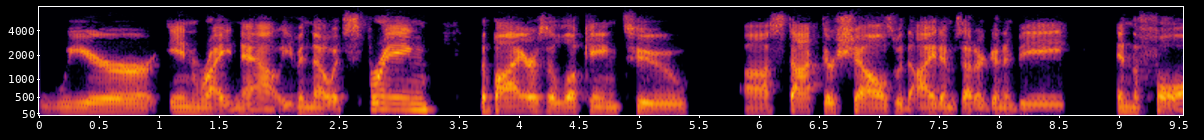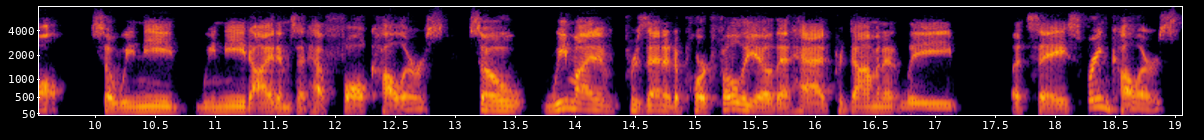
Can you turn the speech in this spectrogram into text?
we're in right now. Even though it's spring, the buyers are looking to uh, stock their shelves with items that are going to be in the fall. So we need we need items that have fall colors. So we might have presented a portfolio that had predominantly, let's say, spring colors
